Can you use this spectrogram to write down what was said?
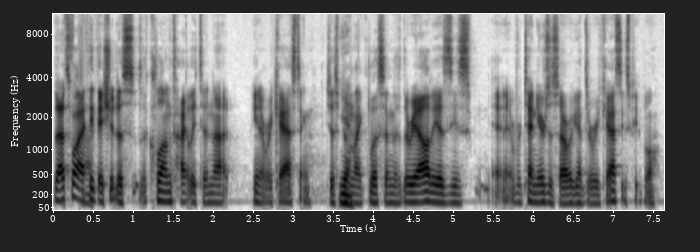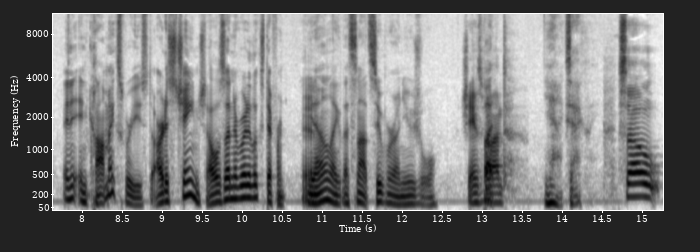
that's why uh, I think they should have clung tightly to not you know, recasting. Just been yeah. like, listen, the reality is these for ten years or so, we're going to have to recast these people. And in comics, we're used to artists change. All of a sudden, everybody looks different. Yeah. You know, like that's not super unusual. James but, Bond. Yeah, exactly. So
